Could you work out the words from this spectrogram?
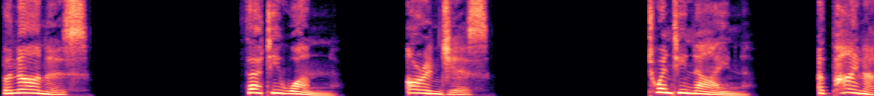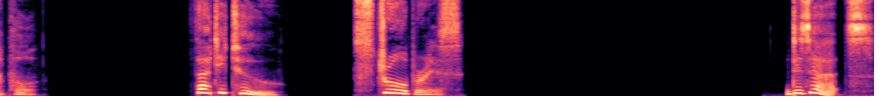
bananas, 31, oranges, 29, a pineapple, 32, strawberries, desserts.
